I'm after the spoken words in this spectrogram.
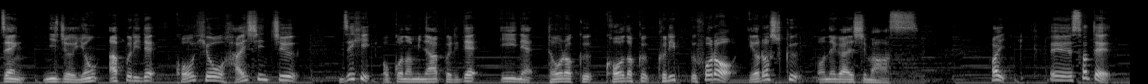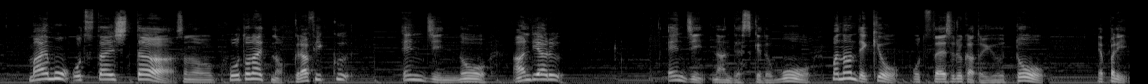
全24アプリで好評配信中。ぜひお好みのアプリでいいね登録購読クリップフォローよろしくお願いします。はい、えー、さて前もお伝えしたそのフォートナイトのグラフィックエンジンのアンリアルエンジンなんですけども、まあ、なんで今日お伝えするかというとやっぱり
